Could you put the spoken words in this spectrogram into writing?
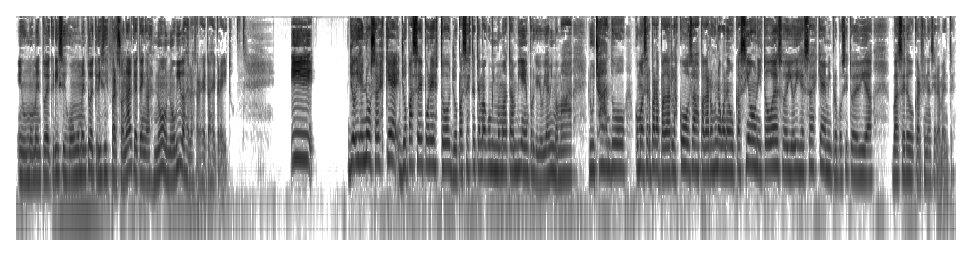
en un momento de crisis o un momento de crisis personal que tengas. No, no vivas de las tarjetas de crédito. Y yo dije, no, ¿sabes qué? Yo pasé por esto, yo pasé este tema con mi mamá también, porque yo vi a mi mamá luchando, cómo hacer para pagar las cosas, pagarnos una buena educación y todo eso. Y yo dije, ¿sabes qué? Mi propósito de vida va a ser educar financieramente.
